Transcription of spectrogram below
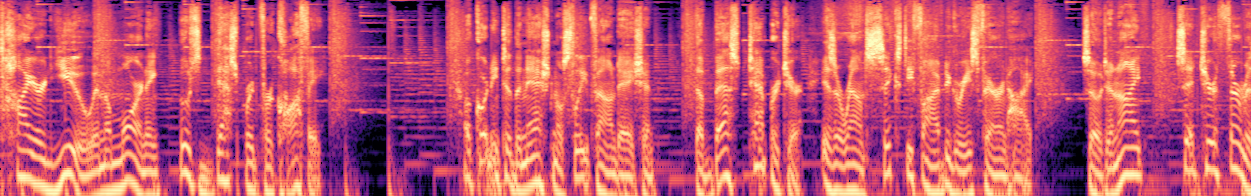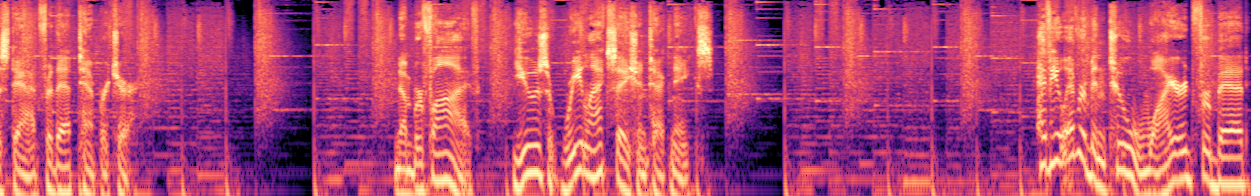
tired you in the morning who's desperate for coffee. According to the National Sleep Foundation, the best temperature is around 65 degrees Fahrenheit. So tonight, set your thermostat for that temperature. Number 5. Use relaxation techniques. Have you ever been too wired for bed?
